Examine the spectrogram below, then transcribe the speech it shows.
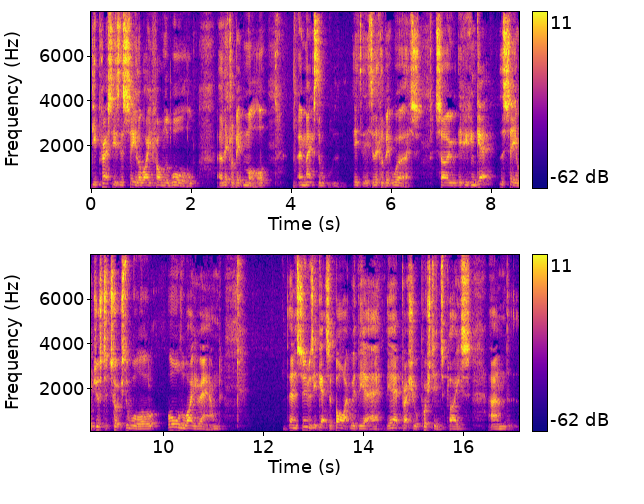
depresses the seal away from the wall a little bit more and makes the it, it's a little bit worse so if you can get the seal just to touch the wall all the way around, then as soon as it gets a bite with the air, the air pressure will push it into place and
